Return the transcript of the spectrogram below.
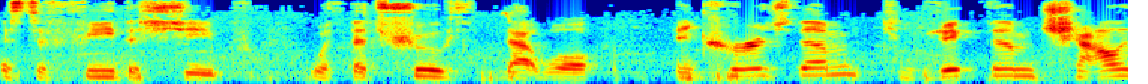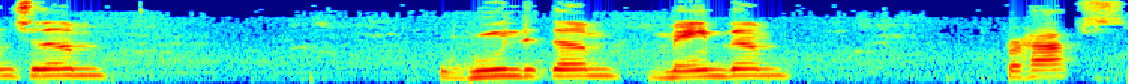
is to feed the sheep with the truth that will encourage them, convict them, challenge them, wound them, maim them, perhaps.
